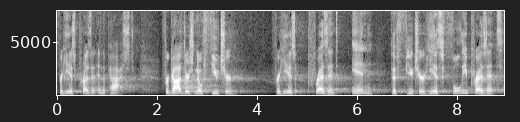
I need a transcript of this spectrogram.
for He is present in the past. For God, there's no future, for He is present in the future. He is fully present,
